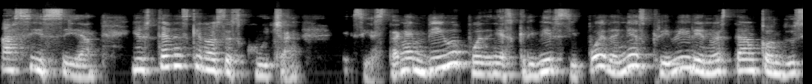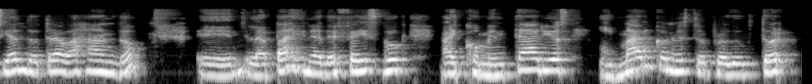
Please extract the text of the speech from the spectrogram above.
Así sea. Y ustedes que nos escuchan, si están en vivo, pueden escribir, si pueden escribir y no están conduciendo, trabajando, en la página de Facebook hay comentarios y Marco, nuestro productor,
